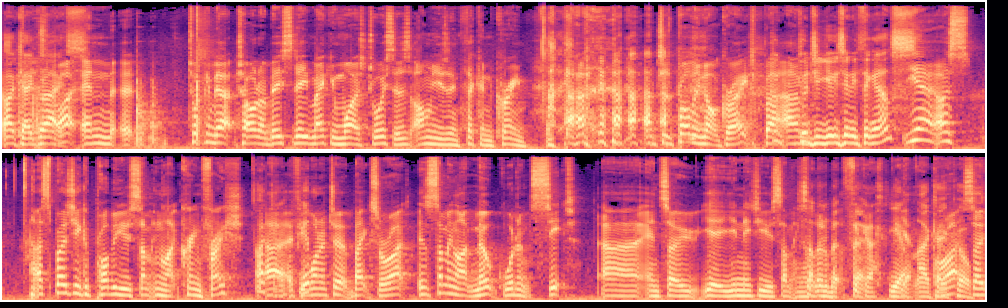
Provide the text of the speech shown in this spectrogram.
Okay, great. Right? And uh, talking about child obesity, making wise choices, I'm using thickened cream, uh, which is probably not great. But um, Could you use anything else? yeah, I suppose you could probably use something like crème fraîche. Okay, Uh, if you yep. wanted to, it bakes all right. It's something like milk wouldn't set. Uh, and so, yeah, you need to use something, Something a little bit thicker. thick. Yeah, okay, all right, cool. So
